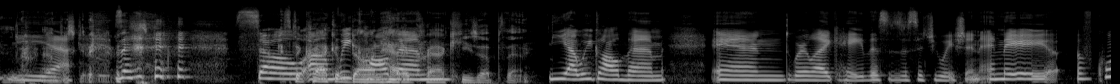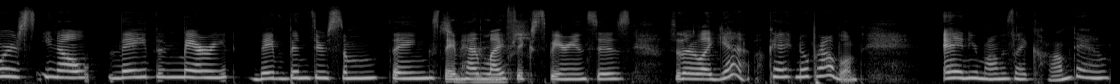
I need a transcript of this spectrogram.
Yeah. I'm just kidding. so the crack um, of we dawn had them. a crack. He's up then. Yeah, we called them and we're like, hey, this is a situation. And they, of course, you know, they've been married, they've been through some things, they've had life experiences. So they're like, yeah, okay, no problem. And your mom was like, calm down.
